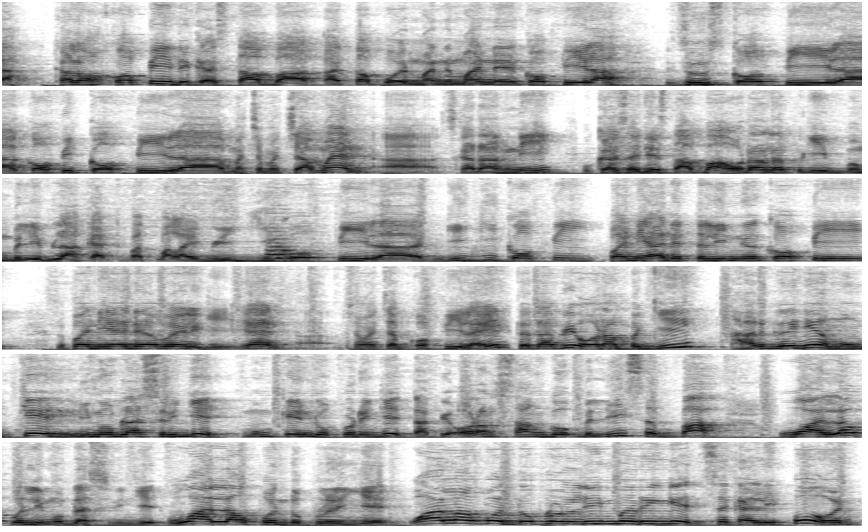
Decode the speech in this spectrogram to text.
lah. Kalau kopi dekat Starbucks ataupun mana-mana kopi lah, Zeus kopi lah, Coffee Coffee lah, macam-macam kan. Ha, sekarang ni bukan saja Starbucks, orang dah pergi membeli belah kat tempat-tempat lain. Gigi kopi lah, gigi kopi. Lepas ni ada telinga kopi. Lepas ni ada apa lagi kan? Ha, macam-macam kopi lain. Tetapi orang pergi, harganya mungkin RM15, mungkin RM20 tapi orang sanggup beli sebab walaupun RM15, walaupun RM20, walaupun RM25 sekalipun,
